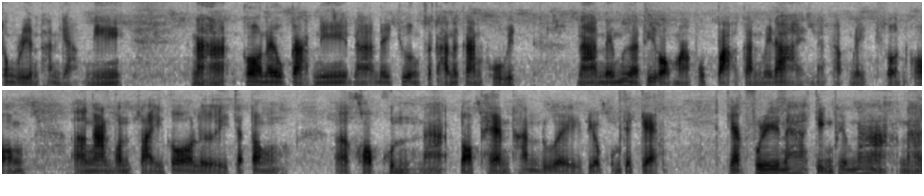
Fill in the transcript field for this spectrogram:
ต้องเรียนท่านอย่างนี้นะฮะก็ในโอกาสนี้นะฮะในช่วงสถานการณ์โควิดนะในเมื่อที่ออกมาพบปะกันไม่ได้นะครับ ในส่วนของ งานบอนไซก็เลยจะต้องอขอบคุณนะฮะตอบแทนท่านด้วย เดี๋ยวผมจะแจกแจกฟรีนะฮะกิ่งเพิ่มหน้านะฮะ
